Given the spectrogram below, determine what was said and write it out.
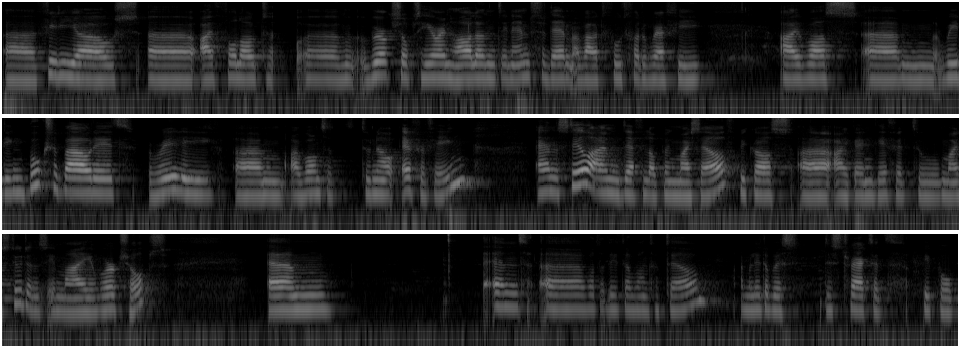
uh, videos. Uh, I followed um, workshops here in Holland, in Amsterdam, about food photography. I was um, reading books about it. Really, um, I wanted to know everything. And still, I'm developing myself because uh, I can give it to my students in my workshops. Um, and uh, what did I want to tell? I'm a little bit distracted, people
